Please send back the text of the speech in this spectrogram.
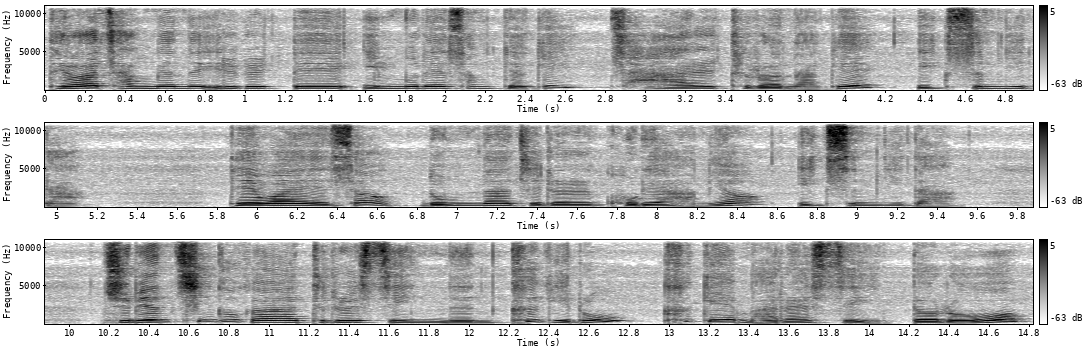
대화 장면을 읽을 때 인물의 성격이 잘 드러나게 읽습니다. 대화에서 높낮이를 고려하며 읽습니다. 주변 친구가 들을 수 있는 크기로 크게 말할 수 있도록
